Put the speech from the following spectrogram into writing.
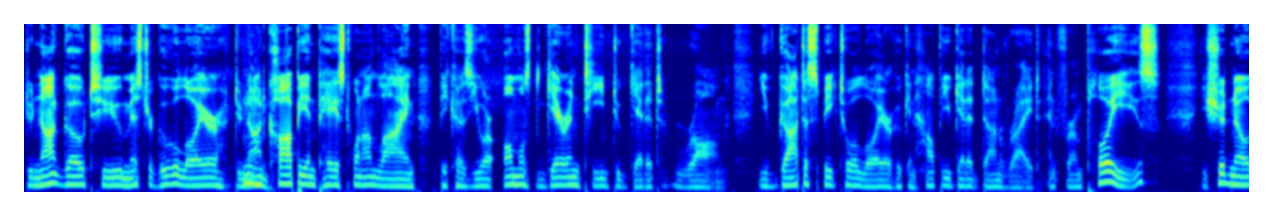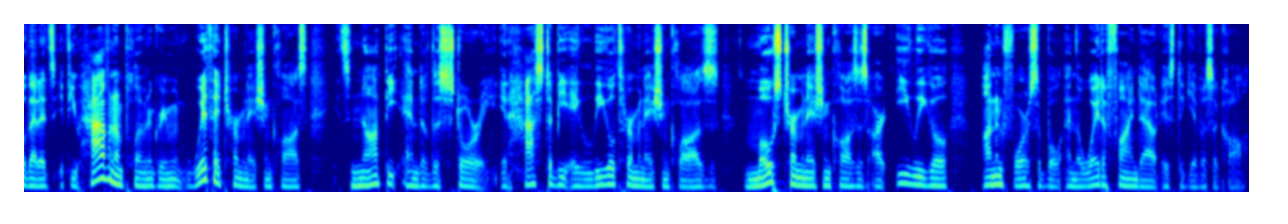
do not go to Mr. Google Lawyer. Do not hmm. copy and paste one online because you are almost guaranteed to get it wrong. You've got to speak to a lawyer who can help you get it done right. And for employees, you should know that it's if you have an employment agreement with a termination clause, it's not the end of the story. It has to be a legal termination clause. Most termination clauses are illegal, unenforceable, and the way to find out is to give us a call.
